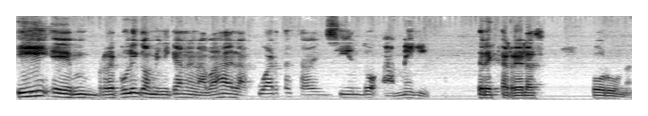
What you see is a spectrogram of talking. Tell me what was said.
Y eh, República Dominicana en la baja de la cuarta está venciendo a México. Tres carreras por una.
